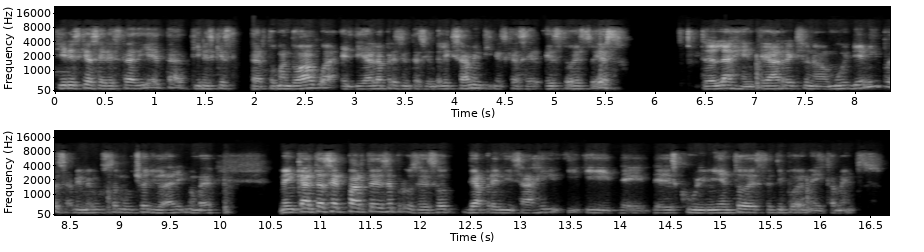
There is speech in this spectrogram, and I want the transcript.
tienes que hacer esta dieta, tienes que estar tomando agua, el día de la presentación del examen tienes que hacer esto, esto y esto. Entonces la gente ha reaccionado muy bien y pues a mí me gusta mucho ayudar y no me, me encanta ser parte de ese proceso de aprendizaje y, de descubrimiento de este tipo de medicamentos.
